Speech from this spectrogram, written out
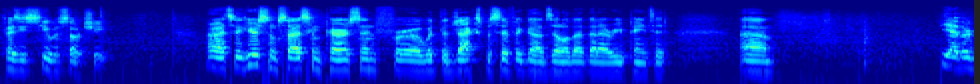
because he was so cheap. Alright, so here's some size comparison for uh, with the Jakks Pacific Godzilla that, that I repainted. Um, yeah, they're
